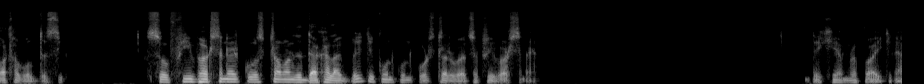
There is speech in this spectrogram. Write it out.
কথা বলতেছি। সো, ফ্রি ভার্সনের কোর্সটা আমাদের দেখা লাগবে যে কোন কোন কোর্সটা রয়েছে ফ্রি ভার্সনে। দেখি আমরা পাই কিনা।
